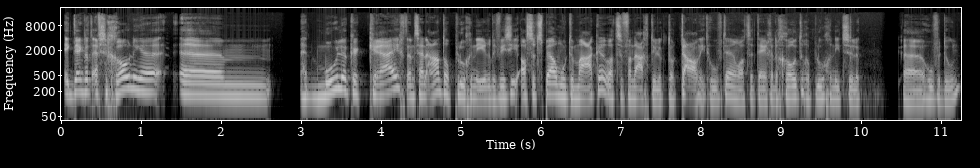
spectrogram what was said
Ik denk dat FC Groningen ehm, het moeilijker krijgt. En het zijn een aantal ploegen in de Eredivisie. Als ze het spel moeten maken. Wat ze vandaag natuurlijk totaal niet hoefden. En wat ze tegen de grotere ploegen niet zullen eh, hoeven doen.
